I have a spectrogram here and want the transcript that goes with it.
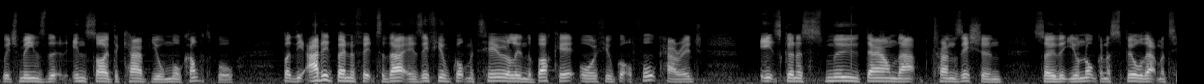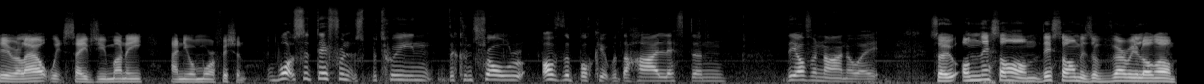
which means that inside the cab you're more comfortable. But the added benefit to that is if you've got material in the bucket or if you've got a fork carriage, it's going to smooth down that transition so that you're not going to spill that material out, which saves you money and you're more efficient. What's the difference between the control of the bucket with the high lift and the other 908? So on this arm, this arm is a very long arm.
